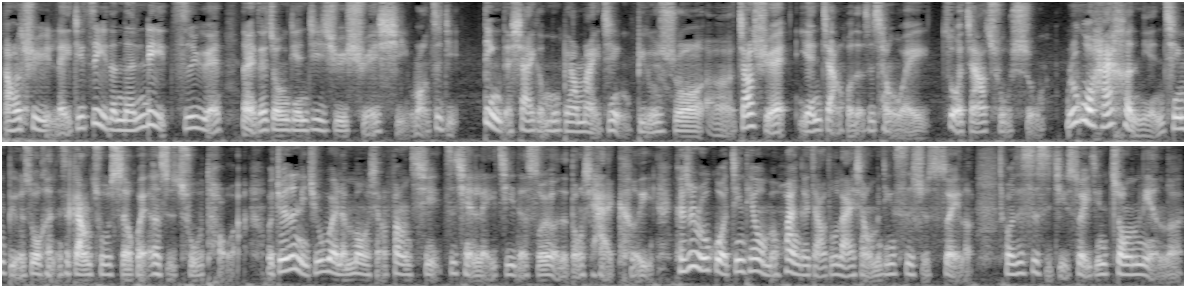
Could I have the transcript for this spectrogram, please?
然后去累积自己的能力资源。那也在中间继续学习，往自己定的下一个目标迈进。比如说，呃，教学、演讲，或者是成为作家出书。如果还很年轻，比如说可能是刚出社会二十出头啊，我觉得你去为了梦想放弃之前累积的所有的东西还可以。可是如果今天我们换个角度来想，我们已经四十岁了，或者是四十几岁，已经中年了。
